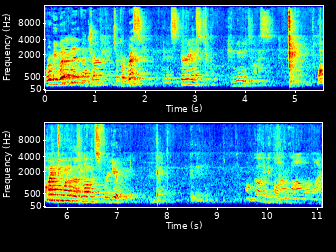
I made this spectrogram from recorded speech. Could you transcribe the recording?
where we went on an adventure, took a risk, and experienced communitas. What might be one of those moments for you? I'm going to Guatemala like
